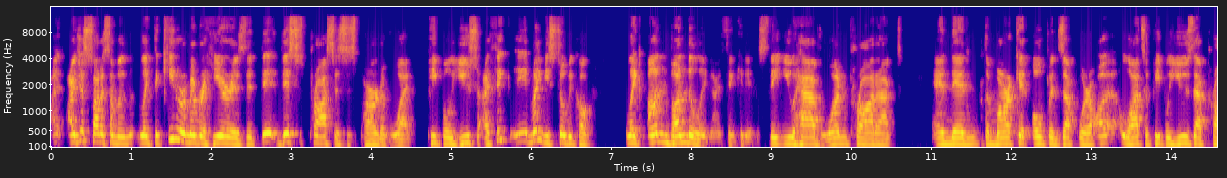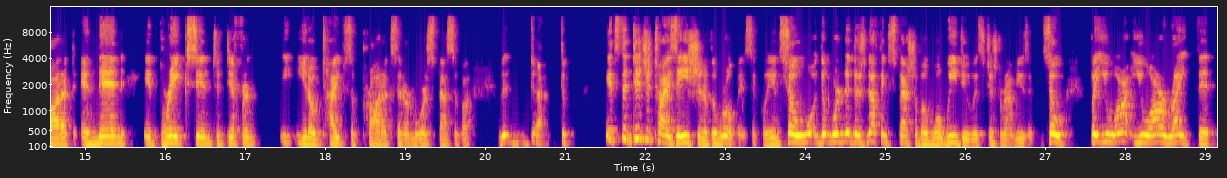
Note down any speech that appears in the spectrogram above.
I, I just thought of something. Like the key to remember here is that thi- this process is part of what people use. I think it might be still be called like unbundling. I think it is that you have one product and then the market opens up where uh, lots of people use that product and then it breaks into different you know types of products that are more specified yeah. it's the digitization of the world basically. And so the, there's nothing special about what we do it's just around music. So but you are you are right that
